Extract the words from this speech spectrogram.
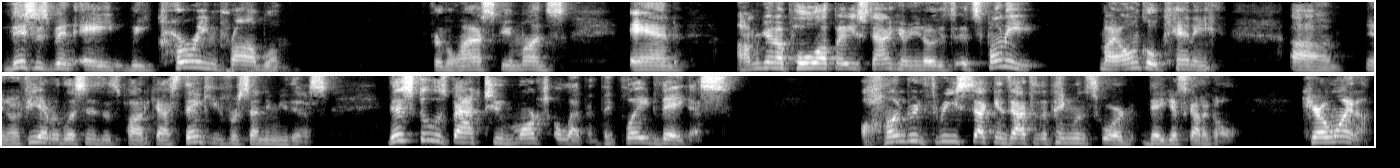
this has been a recurring problem for the last few months. And I'm going to pull up a stat here. You know, it's, it's funny. My uncle Kenny, um, you know, if he ever listens to this podcast, thank you for sending me this. This goes back to March 11th. They played Vegas. 103 seconds after the Penguins scored, Vegas got a goal. Carolina,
